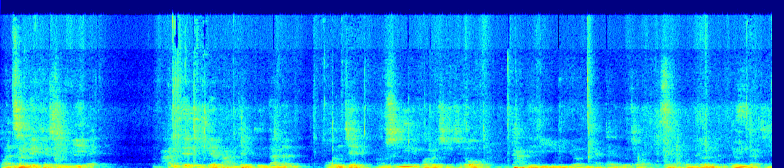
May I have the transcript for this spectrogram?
완성된 캐톨릭이 한 때, 두 때, 반때 끝나는 언제 무슨 일이 벌어질지도 당연히 이미 연했다는 거죠. 네, 오늘은 여기까지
